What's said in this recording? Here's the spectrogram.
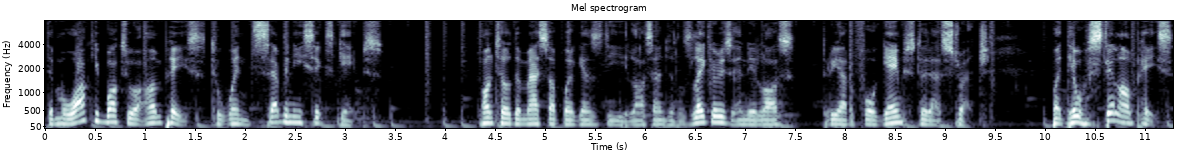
The Milwaukee Bucks were on pace to win 76 games until the mess up against the Los Angeles Lakers and they lost 3 out of 4 games to that stretch. But they were still on pace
